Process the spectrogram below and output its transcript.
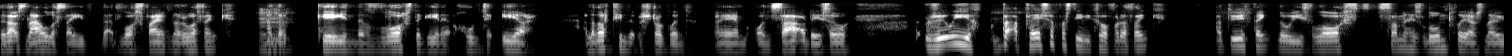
Now, that was an Alloa side that had lost five in a row, I think. Mm-hmm. And again, they've lost again at home to Ayr, another team that was struggling um, on Saturday. So, really, a bit of pressure for Stevie Crawford, I think. I do think, though, he's lost some of his loan players now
